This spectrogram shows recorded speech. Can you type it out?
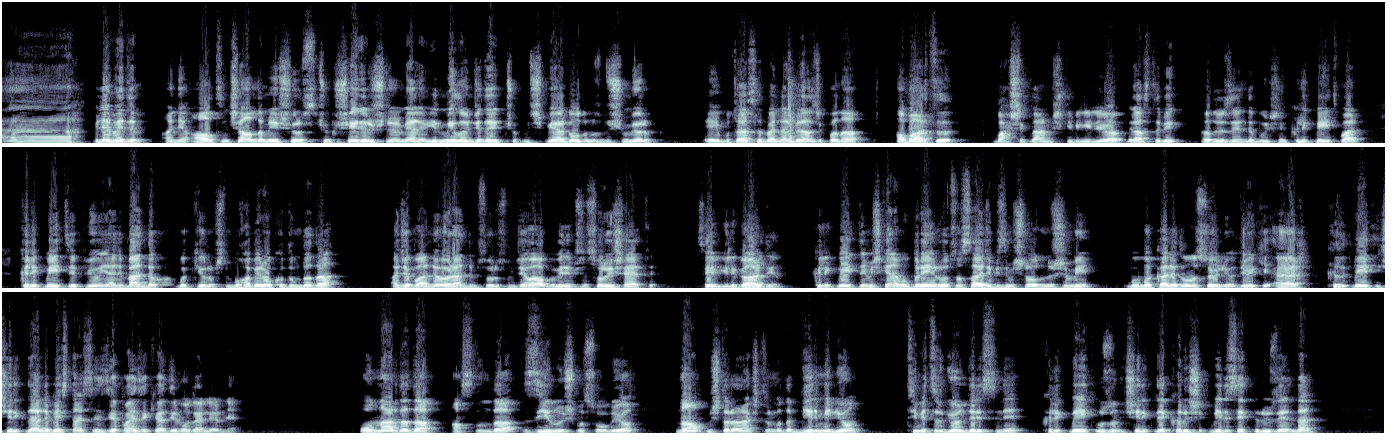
eh, bilemedim. Hani altın çağında mı yaşıyoruz? Çünkü şey de düşünüyorum yani 20 yıl önce de çok hiçbir yerde olduğumuzu düşünmüyorum. E, bu tarz haberler birazcık bana abartı başlıklarmış gibi geliyor. Biraz tabii adı üzerinde bu işin clickbait var. Clickbait yapıyor. Yani ben de bakıyorum şimdi bu haberi okuduğumda da acaba ne öğrendim sorusunun cevabı benim için soru işareti. Sevgili Guardian. Clickbait demişken bu brain rot'un sadece bizim için olduğunu düşünmeyin. Bu makalede onu söylüyor. Diyor ki eğer clickbait içeriklerle beslerseniz yapay zeka dil modellerini onlarda da aslında zihin uyuşması oluyor. Ne yapmışlar araştırmada? 1 milyon Twitter gönderisini clickbait uzun içerikle karışık veri setleri üzerinden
